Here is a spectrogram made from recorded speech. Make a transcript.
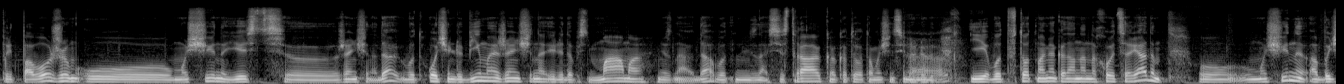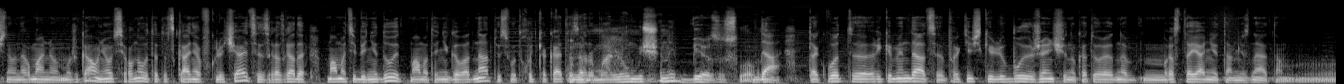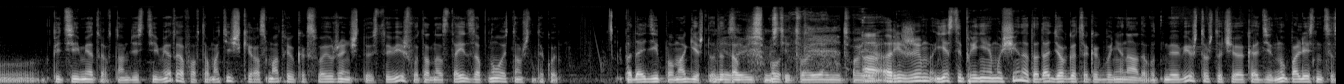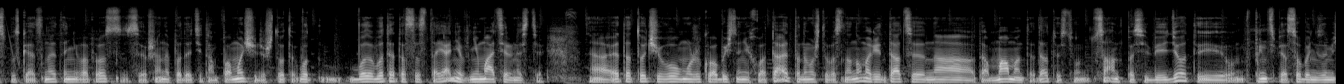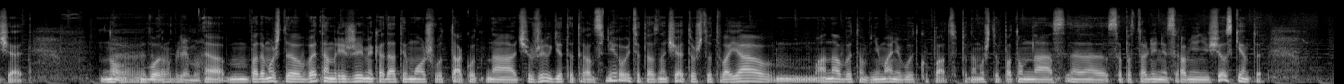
Предположим, у мужчины есть э, женщина, да, вот очень любимая женщина, или, допустим, мама, не знаю, да, вот, не знаю, сестра, ко- которую там очень сильно Так. любит. И вот в тот момент, когда она находится рядом, у, у мужчины, обычного нормального мужика, у него все равно вот этот сканер включается из разряда «мама тебе не дует», «мама ты не голодна», то есть вот хоть какая-то. Нормального мужчины, безусловно. Да, так вот э, рекомендация. Практически любую женщину, которая на расстоянии, там, не знаю, там, 5 метров, там, 10 метров, автоматически рассматриваю как свою женщину. То есть ты видишь, вот она стоит, запнулась, там что такой. Подойди, помоги, что-то Вне там. зависимости, Вот. твоя, не твоя. А, режим, если при ней мужчина, тогда дергаться как бы не надо. Вот я вижу то, что человек один, ну, по лестнице спускается, но это не вопрос совершенно подойти, там, помочь или что-то. Вот, вот, вот это состояние внимательности, а, это то, чего мужику обычно не хватает, потому что в основном ориентация на там, мамонта, да, то есть он сам по себе идет, и он, в принципе, особо не замечает. Ну, Да, это вот. проблема. А, м, Потому что в этом режиме, когда ты можешь вот так вот на чужих где-то транслировать, это означает то, что твоя, она в этом внимании будет купаться. Потому что потом на э, сопоставление, сравнение еще с кем-то,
